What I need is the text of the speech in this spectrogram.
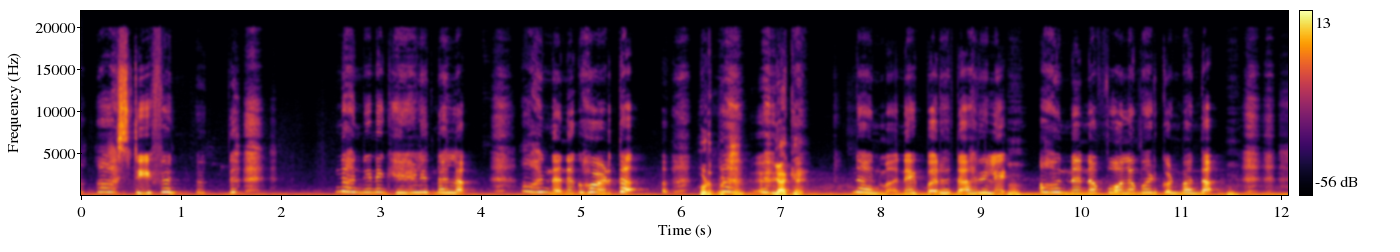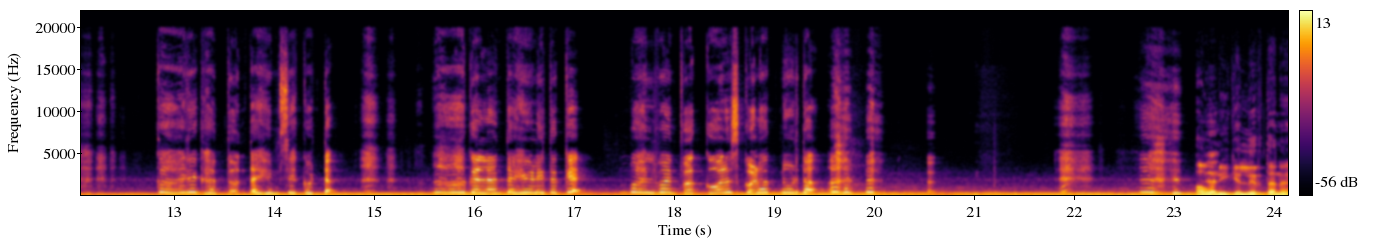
ಆ ಸ್ಟೀಫನ್. ನಾನು ನಿನಗೆ ಹೇಳಿದ್ನಲ್ಲ ಅವನ್ ನನಗೆ ಹೊಡೆದ. ಹೊಡೆದ್ಬಿಟ್ಟು? ಯಾಕೆ? ನಾನ್ ಮನೆಗ್ ಬರೋ ದಾರಿಲಿ ಅವನ್ ನನ್ನ ಫಾಲೋ ಮಾಡ್ಕೊಂಡ್ ಬಂದ. ಕಾರಿಗೆ ಹತ್ತು ಅಂತ ಹಿಂಸೆ ಕೊಟ್ಟ. ಆಗಲ್ಲ ಅಂತ ಹೇಳಿದಕ್ಕೆ ಬಲ್ವಂತವಾಗಿ ಕೋರಿಸ್ಕೊಳಕ್ ನೋಡ್ದ. ಅವನಿಗೆ ಎಲ್ಲಿರ್ತಾನೆ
